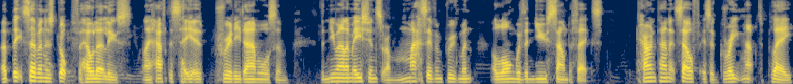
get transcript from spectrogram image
Update 7 has dropped for Hell Let Loose, and I have to say it is pretty damn awesome. The new animations are a massive improvement, along with the new sound effects. Carentan itself is a great map to play,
